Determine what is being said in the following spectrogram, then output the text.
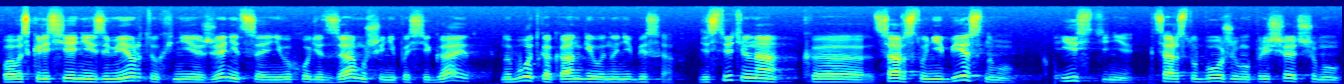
по воскресении из мертвых не женятся и не выходят замуж и не посягают – но будут как ангелы на небесах. Действительно, к Царству Небесному, к истине, к Царству Божьему, пришедшему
